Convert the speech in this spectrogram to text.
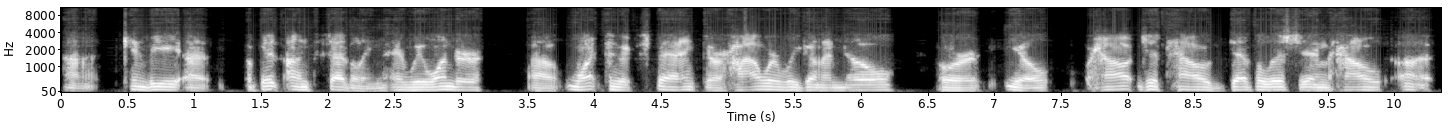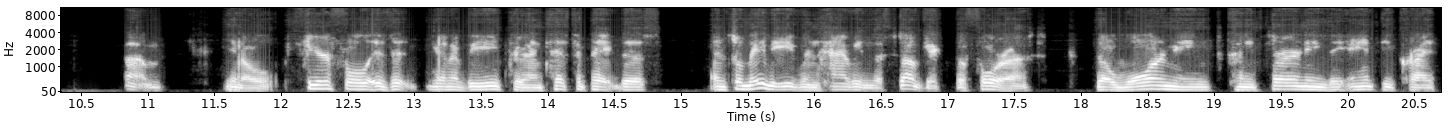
uh, can be a, a, bit unsettling, and we wonder uh, what to expect or how are we going to know or you know how just how devilish and how uh, um, you know fearful is it going to be to anticipate this, and so maybe even having the subject before us, the warnings concerning the Antichrist,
